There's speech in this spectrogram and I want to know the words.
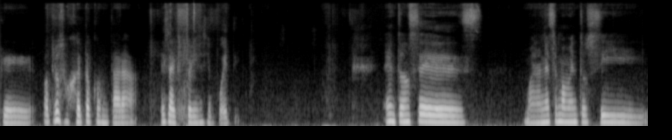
que otro sujeto contara esa experiencia poética. Entonces, bueno, en ese momento sí,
